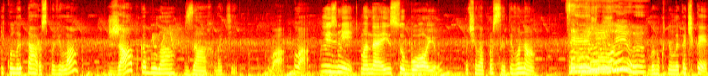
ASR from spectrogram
І коли та розповіла, жабка була в захваті. Ва, ва, візьміть мене із собою. Почала просити вона. Це неможливо. Вигукнули качки.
